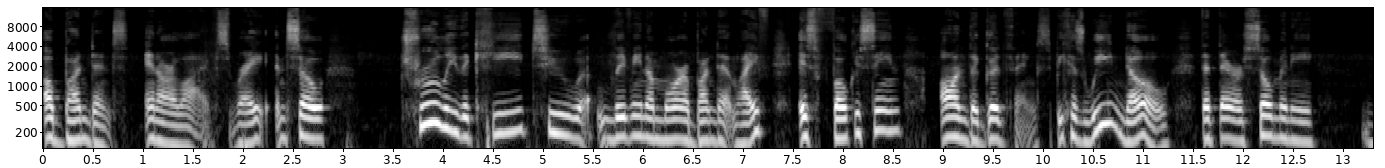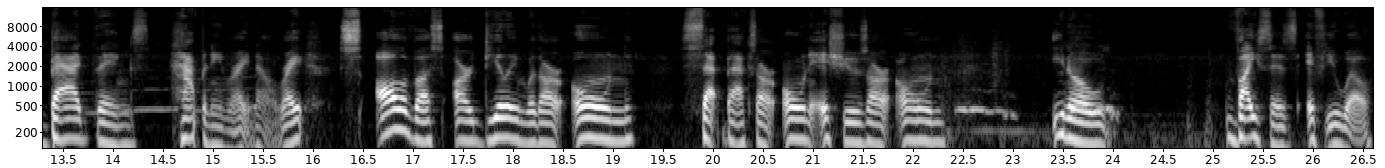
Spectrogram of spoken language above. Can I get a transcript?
abundance in our lives, right? And so, truly, the key to living a more abundant life is focusing on the good things because we know that there are so many bad things happening right now, right? All of us are dealing with our own setbacks, our own issues, our own you know, vices, if you will.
